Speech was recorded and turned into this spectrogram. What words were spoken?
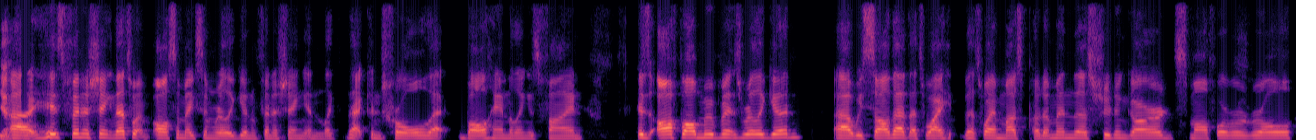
yeah. uh, his finishing, that's what also makes him really good in finishing and like that control, that ball handling is fine. His off ball movement is really good. Uh, we saw that. That's why that's why Muss put him in the shooting guard, small forward role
